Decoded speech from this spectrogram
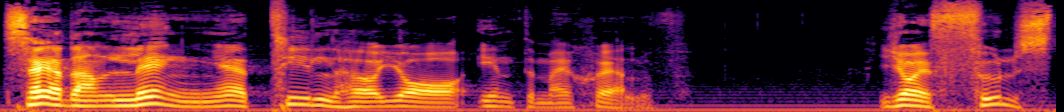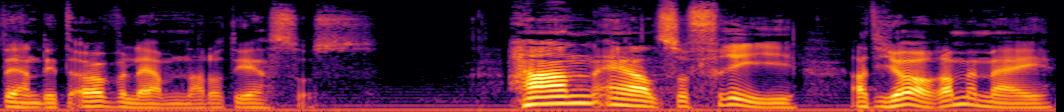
Sedan länge tillhör jag inte mig själv. Jag är fullständigt överlämnad åt Jesus. Han är alltså fri att göra med mig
